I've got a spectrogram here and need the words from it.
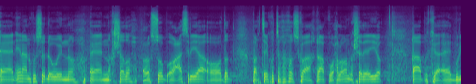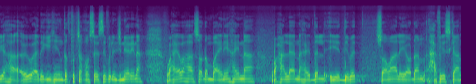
inaanu ku soo dhoweyno naqshado cusub oo casriya oo dad bartay ku takhasus ku ah qaabka wax looga naqshadeeyo qaabka guryaha ay u adag yihiin dad ku takhasusay civil engineering ah. Waxyaabahaasoo dhan baa inii haynaa. Waxaan leenahay dal iyo dibad soomaaliya oo dhan xafiiskan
